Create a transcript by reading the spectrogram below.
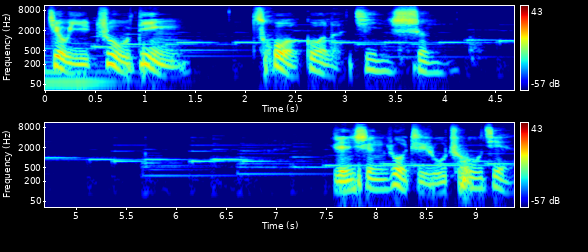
就已注定错过了今生。人生若只如初见，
